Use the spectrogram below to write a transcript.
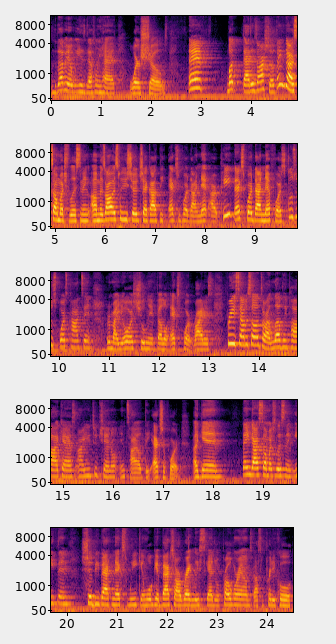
the WWE has definitely had worse shows. And but that is our show. Thank you guys so much for listening. Um, as always, please be sure to check out the xreport.net. I repeat, the xreport.net for exclusive sports content with my yours truly and fellow X Report writers. Previous episodes are our lovely podcast on our YouTube channel entitled The X Report. Again, Thank you guys so much for listening. Ethan should be back next week, and we'll get back to our regularly scheduled programs. Got some pretty cool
